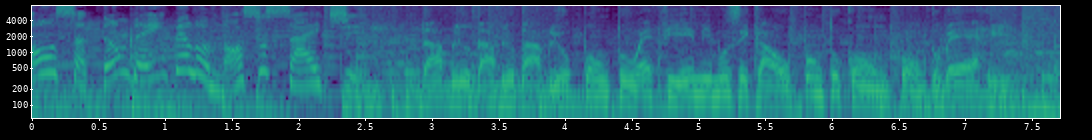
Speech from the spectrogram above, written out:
Ouça também pelo nosso site www.fmmusical.com.br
